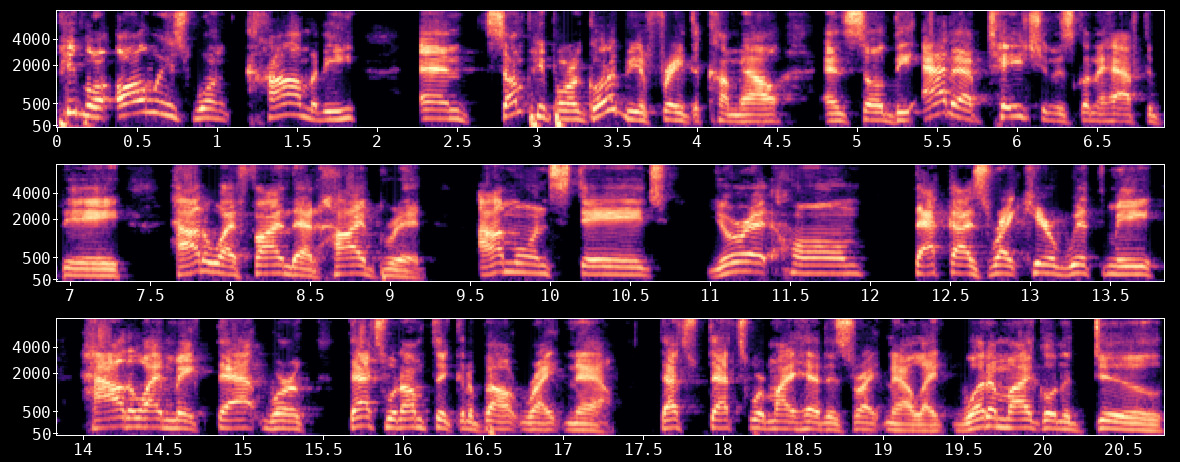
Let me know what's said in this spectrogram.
people always want comedy and some people are going to be afraid to come out. And so the adaptation is going to have to be how do I find that hybrid? I'm on stage, you're at home, that guy's right here with me. How do I make that work? That's what I'm thinking about right now. That's that's where my head is right now. Like, what am I going to do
